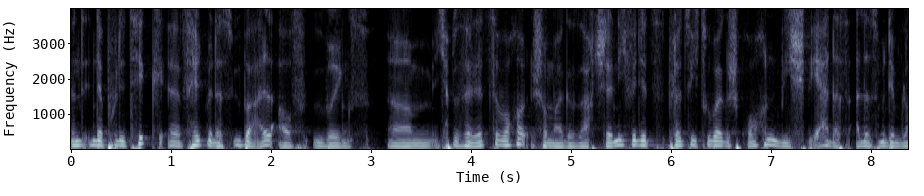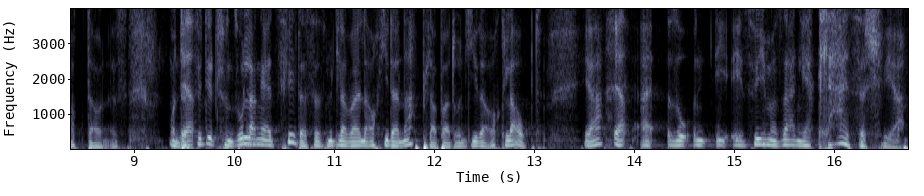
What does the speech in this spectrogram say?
und in der Politik äh, fällt mir das überall auf übrigens. Ähm, ich habe das ja letzte Woche schon mal gesagt. Ständig wird jetzt plötzlich drüber gesprochen, wie schwer das alles mit dem Lockdown ist. Und das ja. wird jetzt schon so lange erzählt, dass das mittlerweile auch jeder nachplappert und jeder auch glaubt. Ja, ja. Äh, so und jetzt will ich mal sagen, ja klar ist das schwer.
